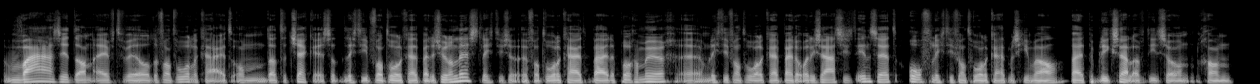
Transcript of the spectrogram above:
Waar zit dan eventueel de verantwoordelijkheid om dat te checken? Is dat, ligt die verantwoordelijkheid bij de journalist? Ligt die verantwoordelijkheid bij de programmeur? Uh, ligt die verantwoordelijkheid bij de organisatie die het inzet? Of ligt die verantwoordelijkheid misschien wel bij het publiek zelf, die zo'n gewoon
